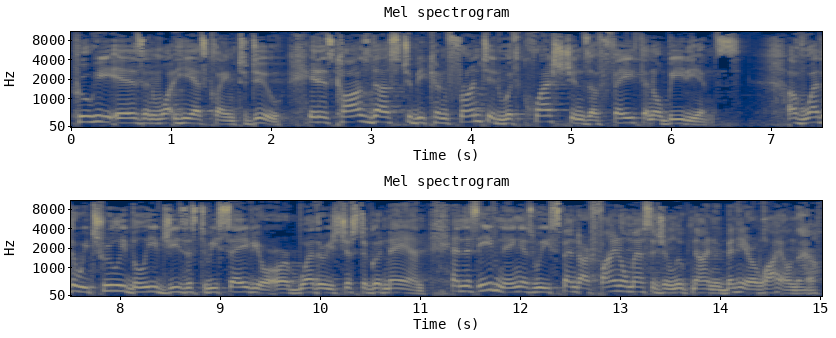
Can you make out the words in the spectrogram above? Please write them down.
who he is and what he has claimed to do. It has caused us to be confronted with questions of faith and obedience of whether we truly believe Jesus to be Savior or whether He's just a good man. And this evening, as we spend our final message in Luke 9, we've been here a while now,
